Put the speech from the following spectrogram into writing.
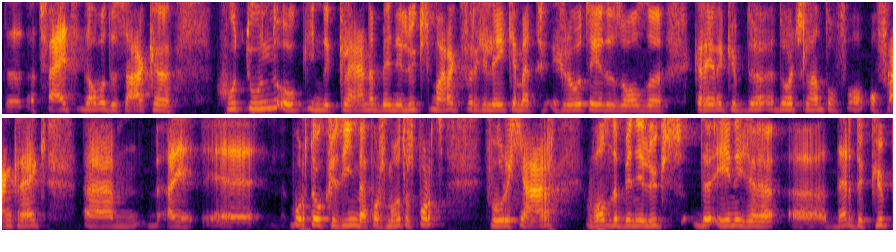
de, het feit dat we de zaken goed doen, ook in de kleine Benelux-markt vergeleken met grootheden zoals de Carrera Cup de Duitsland of, of Frankrijk, ehm, eh, wordt ook gezien bij Porsche Motorsport. Vorig jaar was de Benelux de enige eh, derde cup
